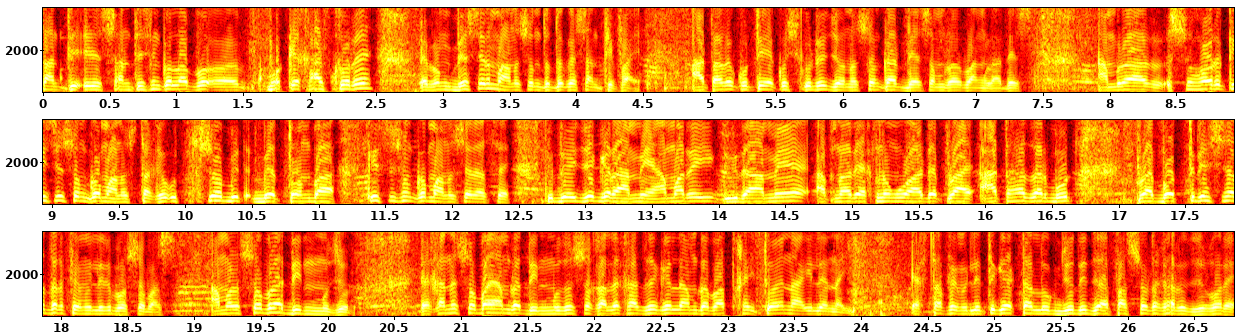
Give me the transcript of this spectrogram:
শান্তি শান্তি শৃঙ্খলা পক্ষে কাজ করে এবং দেশের মানুষ অন্ততকে শান্তি পায়। আঠারো কোটি, একুশ কোটি জনসংখ্যার দেশ আমরা বাংলাদেশ। আমরা শহরে কিছু সংখ্যক মানুষ থাকে, উচ্চ বেতন বা কিছু সংখ্যক মানুষের আছে। কিন্তু এই যে গ্রামে, আমার এই গ্রামে আপনার এক নং ওয়ার্ডে প্রায় আট হাজার বুট প্রায় বত্রিশ হাজার ফ্যামিলির বসবাস। আমরা সবাই দিনমজুর। এখানে সবাই আমরা দিনমজুর, সকালে কাজে গেলে আমরা ভাত খাইতে হয়, না আইলে নাই। একটা ফ্যামিলি থেকে একটা লোক যদি যায় পাঁচশো টাকা রুজি করে,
